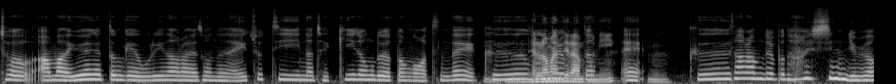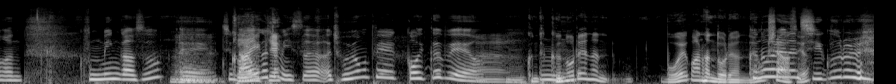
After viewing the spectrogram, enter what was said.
저 아마 유행했던 게 우리나라에서는 H.O.T나 제키 정도였던 것 같은데 그 음, 벨러만디라는 분들보다- 분이 예, 음. 그 사람들보다 훨씬 유명한 국민 가수. 음. 예, 지금 나이가 조용필? 좀 있어요. 조용필 거의 급이에요. 아, 음, 근데 음. 그 노래는 뭐에 관한 노래였나요? 그 혹시 노래는? 지구를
